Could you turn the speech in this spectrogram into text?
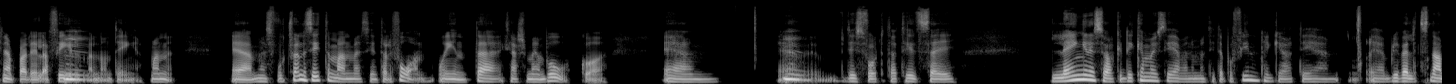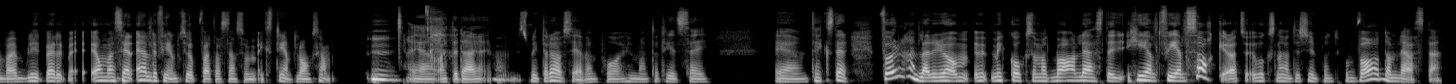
knäppa lilla film Mm. eller någonting. Att man, eh, men fortfarande sitter man med sin telefon och inte kanske med en bok. Och, ehm, eh, Mm. Det är svårt att ta till sig längre saker. Det kan man ju se även när man tittar på film, tänker jag. Att det eh, blir väldigt snabba. Blir väldigt, om man ser en äldre film så uppfattas den som extremt långsam. Mm. Eh, och att det där smittar av sig även på hur man tar till sig eh, texter. Förr handlade det om, eh, mycket också om att barn läste helt fel saker, att vuxna hade synpunkter på vad de läste.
